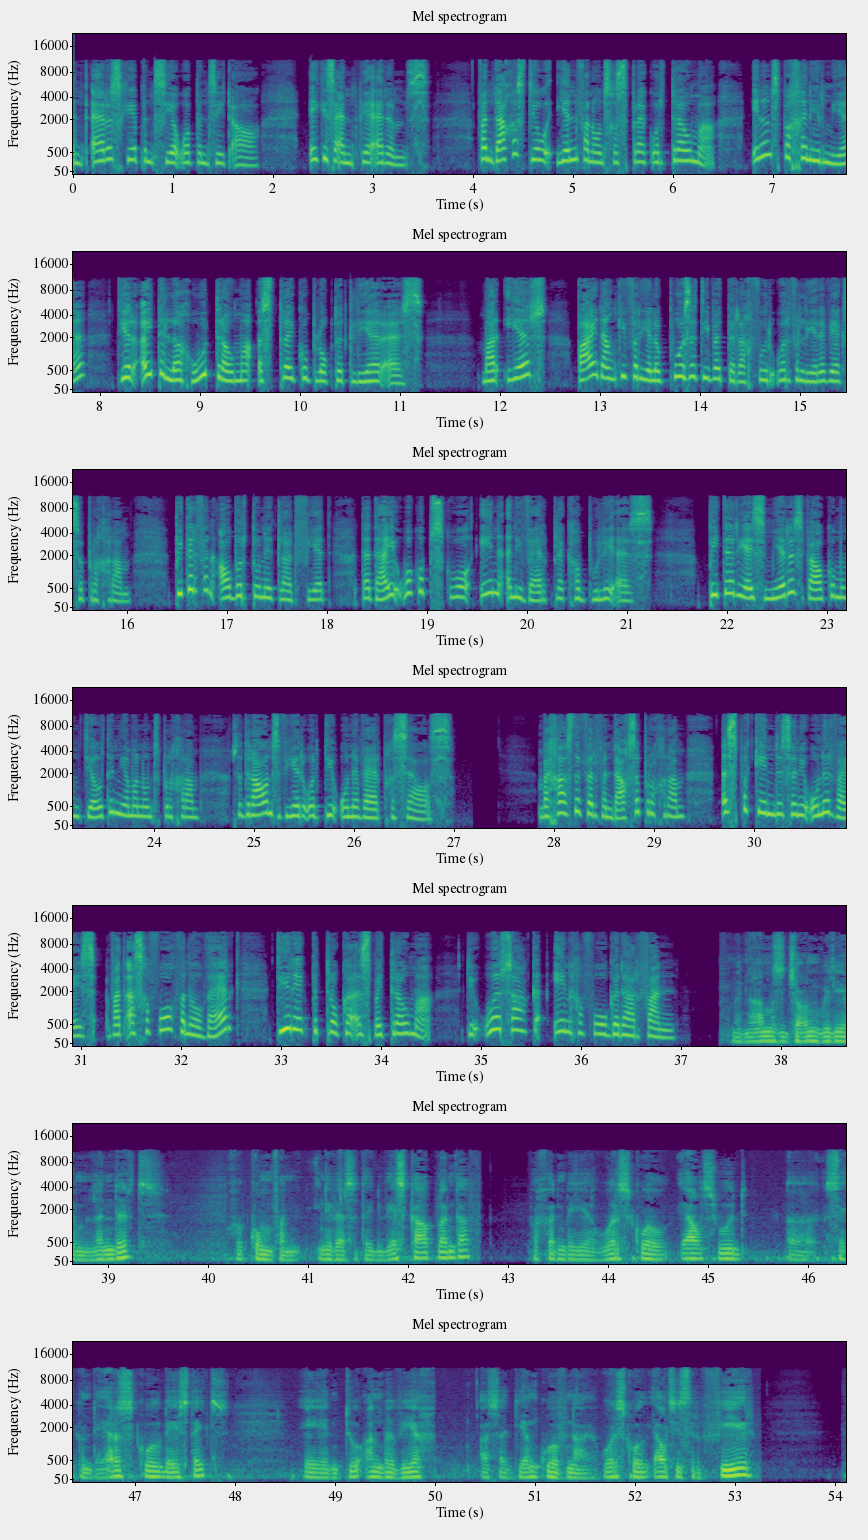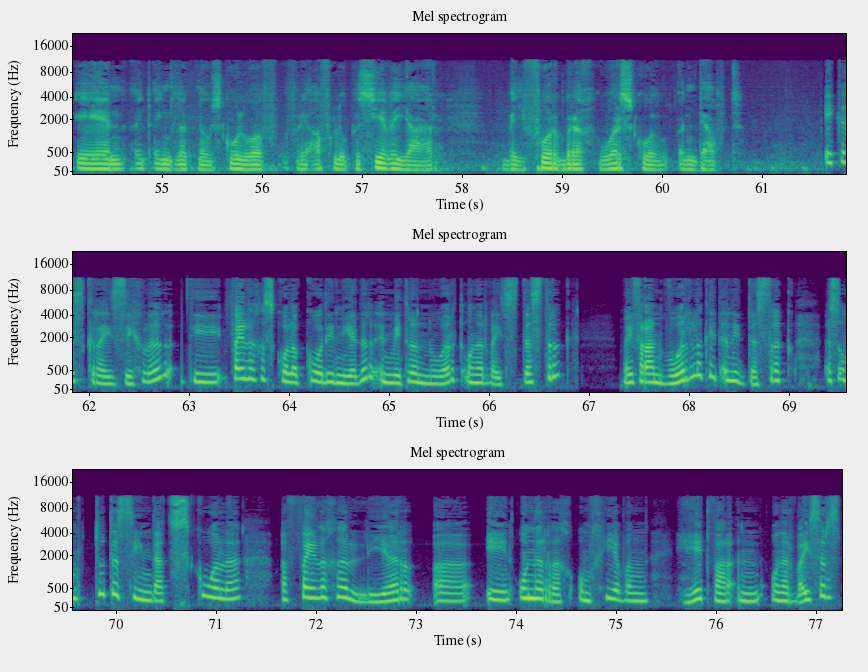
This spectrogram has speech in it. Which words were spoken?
Ek is Anthea Adams. Vandag is deel 1 van ons gesprek oor trauma en ons begin hiermee deur uit te lig hoe trauma 'n struikelblok tot leer is. Maar eers, baie dankie vir julle positiewe terugvoer oor verlede week se program. Pieter van Alberton het laat weet dat hy ook op skool en in die werkplek geboelie is. Pieter, jy's meer as welkom om deel te neem aan ons program sodra ons weer oor die onderwerp gesels. My gaste vir vandag se program is bekendes in die onderwys wat as gevolg van hul werk direk betrokke is by trauma, die oorsake en gevolge daarvan. My naam is John William Lindert, gekom van Universiteit Wes-Kaapland af, begin by 'n hoërskool Elswood, 'n sekondêre skool destyds. En toe aanbeweeg as 'n deenkoof na Hoërskool Elsies Rivier en uiteindelik nou skoolhoof vir die afgelope 7 jaar by Voorbrug Hoërskool in Delft. Ek is Chris Ziegler, die veilige skole koördineerder in Metro Noord Onderwysdistrik. My verantwoordelikheid in die distrik is om toe te sien dat skole 'n veilige leer uh en onderrig omgewing het waarin onderwysers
